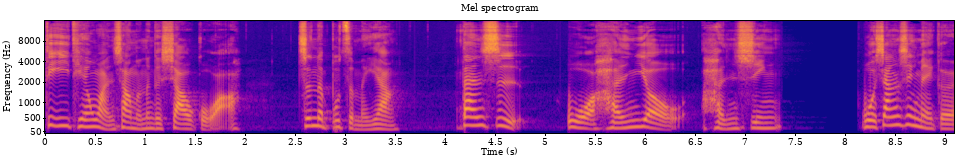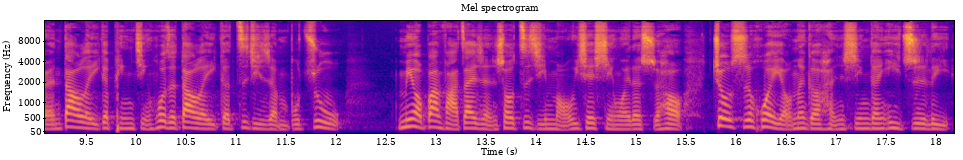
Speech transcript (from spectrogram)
第一天晚上的那个效果啊。真的不怎么样，但是我很有恒心。我相信每个人到了一个瓶颈，或者到了一个自己忍不住、没有办法再忍受自己某一些行为的时候，就是会有那个恒心跟意志力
